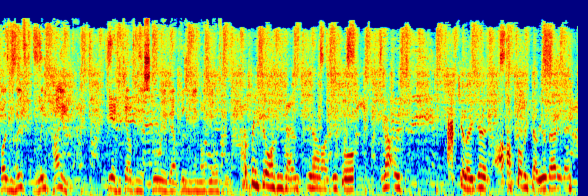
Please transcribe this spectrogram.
Cloven Hoof, Lee Payne. Here he tells me a story about visiting Ozzy Osbourne. I've been to Ozzy's house, you know, like before, and that was actually, yeah, I'll probably tell you about it then.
